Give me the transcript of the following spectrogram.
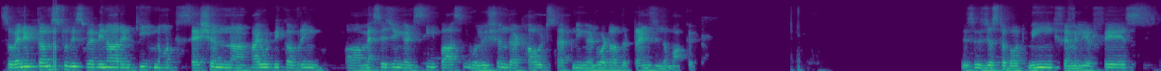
So when it comes to this webinar and keynote session, uh, I would be covering uh, messaging and CPaaS evolution, that how it's happening and what are the trends in the market. This is just about me, familiar face.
